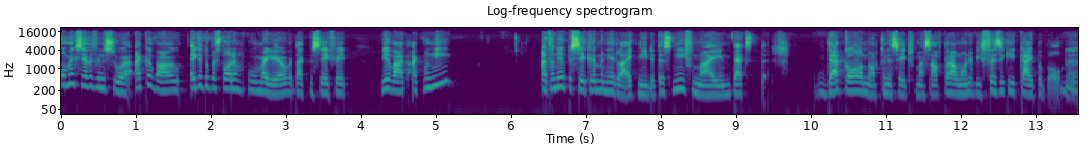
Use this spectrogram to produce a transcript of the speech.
kom ek sê vir julle so, ek wou ek het op 'n stadium gekom in my lewe wat ek besef het, weet wat, ek wil nie ek wil nie op 'n sekere manier lyk like nie. Dit is nie vir my that's that goal I'm not going to say it for myself, but I want to be physically capable. Hmm.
